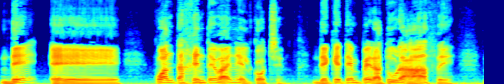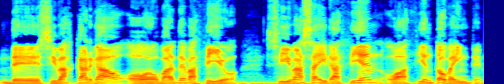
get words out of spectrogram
de cuánta gente va en el coche, de qué temperatura hace, de si vas cargado o vas de vacío, si vas a ir a 100 o a 120,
